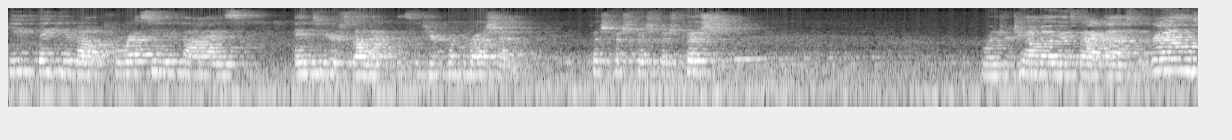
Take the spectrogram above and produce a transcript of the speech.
Keep thinking about pressing your thighs into your stomach. This is your compression. Push, push, push, push, push. Once your tailbone gets back down to the ground,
